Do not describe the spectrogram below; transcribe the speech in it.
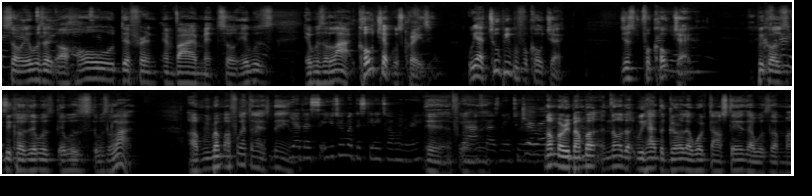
So it was a, a whole different environment. So it was it was a lot. Coach check was crazy. We had two people for coach check, just for coach check, because because it was it was it was a lot. Um, remember I forgot the guy's name. Yeah, that's you talking about the skinny tall one, right? Yeah, I Yeah, forgot I his name. forgot his name too. Gerald. No, but remember no that we had the girl that worked downstairs. That was um uh,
